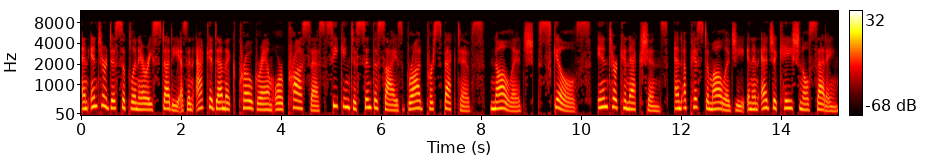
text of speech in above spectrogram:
An interdisciplinary study is an academic program or process seeking to synthesize broad perspectives, knowledge, skills, interconnections, and epistemology in an educational setting.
